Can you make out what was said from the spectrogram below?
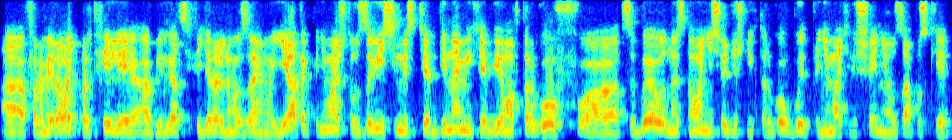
а, формировать портфели облигаций федерального займа. Я так понимаю, что в зависимости от динамики объемов торгов а, ЦБ на основании сегодняшних торгов будет принимать решение о запуске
